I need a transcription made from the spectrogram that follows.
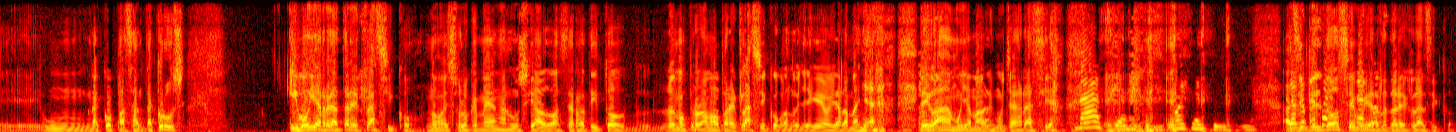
eh, una Copa Santa Cruz. Y voy a relatar el clásico, ¿no? Eso es lo que me han anunciado hace ratito. Lo hemos programado para el clásico cuando llegué hoy a la mañana. Le digo, ah, muy amable, muchas gracias. Gracias, muy sencillo. Así que, el 12 voy a relatar el clásico.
